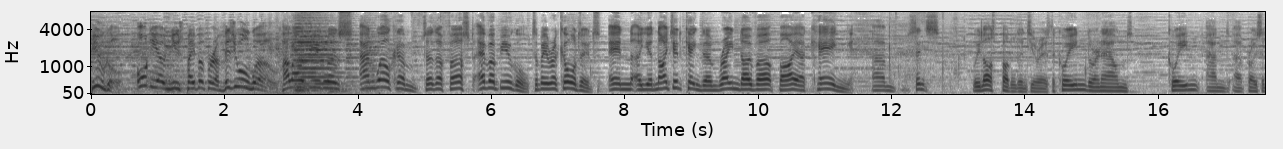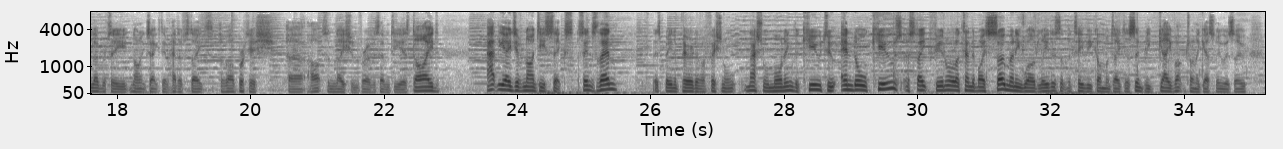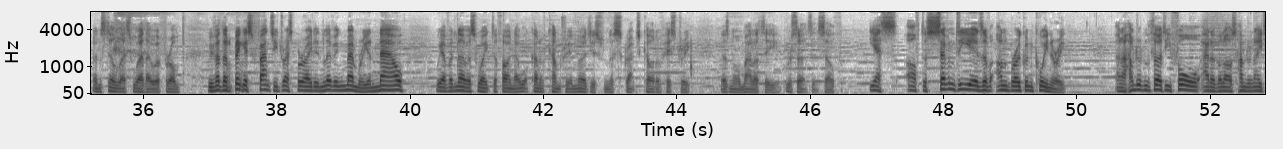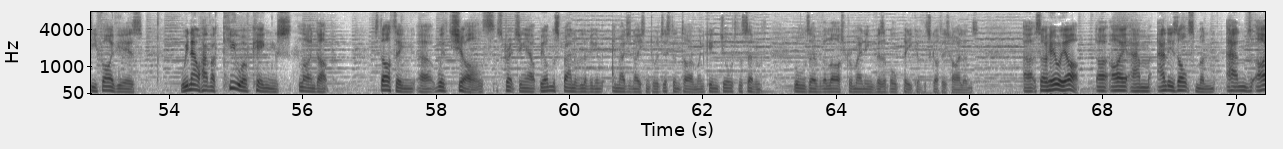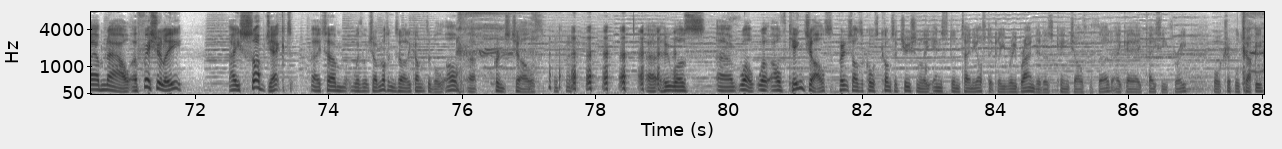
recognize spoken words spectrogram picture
Bugle, audio newspaper for a visual world. Hello, buglers, and welcome to the first ever bugle to be recorded in a United Kingdom reigned over by a king. Um, since we last puddled into your ears, the Queen, the renowned Queen and uh, pro celebrity non executive head of state of our British uh, hearts and nation for over 70 years, died at the age of 96. Since then, there's been a period of official national mourning, the queue to end all queues, a state funeral attended by so many world leaders that the TV commentators simply gave up trying to guess who was who, and still less where they were from. We've had the biggest fancy dress parade in living memory, and now we have a nervous wait to find out what kind of country emerges from the scratch card of history as normality reasserts itself. Yes, after 70 years of unbroken queenery, and 134 out of the last 185 years, we now have a queue of kings lined up, starting uh, with Charles, stretching out beyond the span of living imagination to a distant time when King George VII rules over the last remaining visible peak of the Scottish Highlands. Uh, so here we are. Uh, I am Andy Zaltzman, and I am now officially a subject a term with which I'm not entirely comfortable, of uh, Prince Charles, uh, who was, uh, well, well, of King Charles. Prince Charles, of course, constitutionally, instantaneously rebranded as King Charles III, aka KC3, or Triple Chucky,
